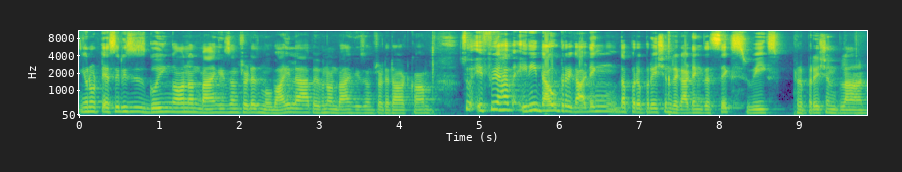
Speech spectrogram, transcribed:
you know test series is going on on bank exams today mobile app even on bankexamstoday.com so if you have any doubt regarding the preparation regarding the six weeks preparation plan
